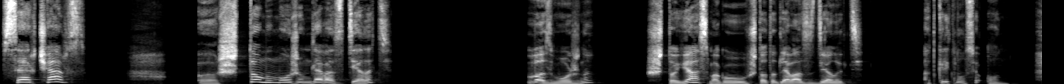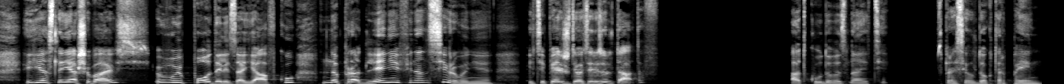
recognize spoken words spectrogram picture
«Сэр Чарльз, э, что мы можем для вас сделать?» «Возможно, что я смогу что-то для вас сделать», — откликнулся он. «Если не ошибаюсь, вы подали заявку на продление финансирования и теперь ждете результатов». «Откуда вы знаете?» — спросил доктор Пейн.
